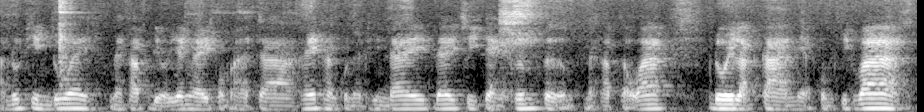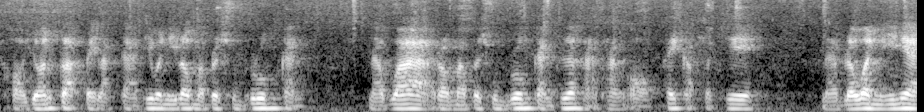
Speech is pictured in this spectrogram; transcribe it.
อนุทินด้วยนะครับ เดี๋ยวยังไงผมอาจจะให้ทางคุณอนุทินได้ได้ชี้แจงเพิ่มเติมนะครับ แต่ว่าโดยหลักการเนี่ยผมคิดว่าขอย้อนกลับไปหลักการที่วันนี้เรามาประชุมร่วมกันนะว่าเรามาประชุมร่วมกันเพื่อหาทางออกให้กับประเทศนะครับแล้ววันนี้เนี่ย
